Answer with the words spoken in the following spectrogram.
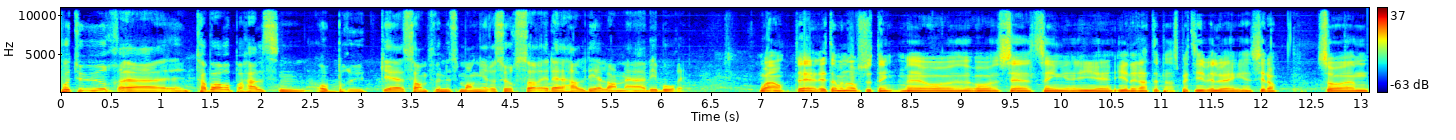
på tur, eh, ta vare på helsen og bruk samfunnets mange ressurser i det heldige landet vi bor i. Wow, det er litt av en avslutning med å, å se ting i, i, det rette perspektivet, vil jeg si da. Så um,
